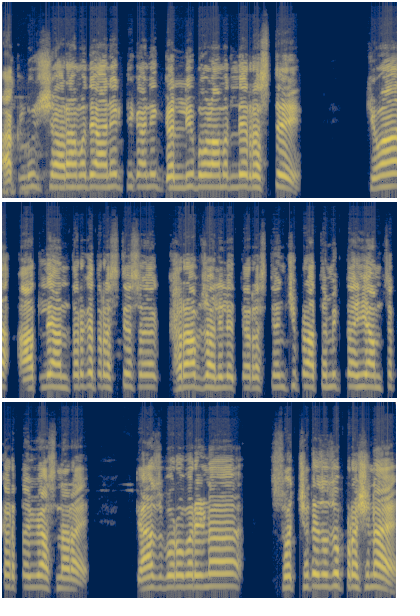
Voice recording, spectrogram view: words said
अकलूज शहरामध्ये अनेक ठिकाणी गल्ली बोळामधले रस्ते किंवा आतले अंतर्गत रस्ते स- खराब झालेले आहेत. त्या रस्त्यांची प्राथमिकता ही आमचं कर्तव्य असणार आहे. त्याचबरोबरीनं स्वच्छतेचा जो प्रश्न आहे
